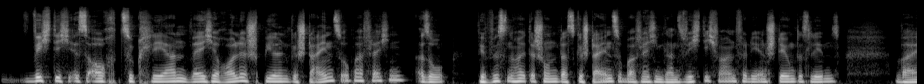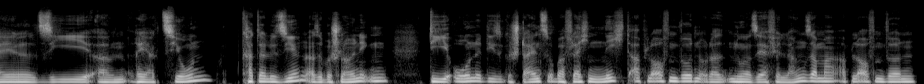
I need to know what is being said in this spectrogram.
wichtig ist auch zu klären, welche Rolle spielen Gesteinsoberflächen. Also wir wissen heute schon, dass Gesteinsoberflächen ganz wichtig waren für die Entstehung des Lebens, weil sie ähm, Reaktionen katalysieren, also beschleunigen, die ohne diese Gesteinsoberflächen nicht ablaufen würden oder nur sehr viel langsamer ablaufen würden.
